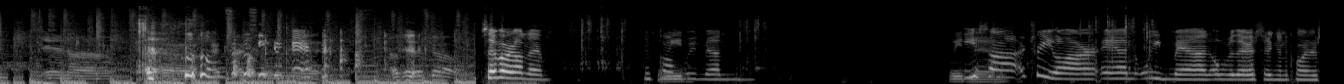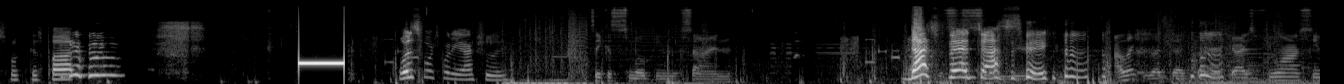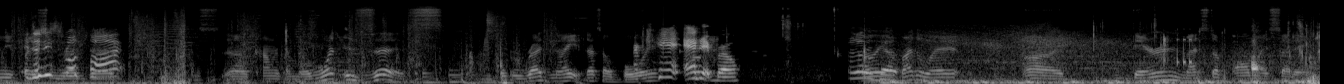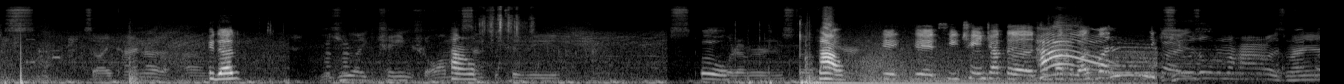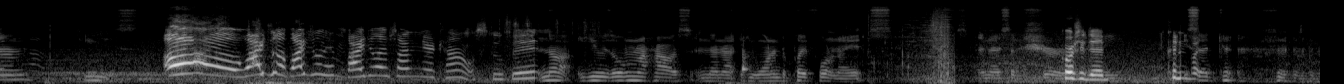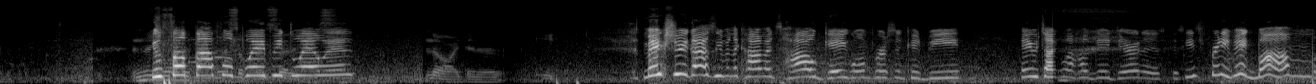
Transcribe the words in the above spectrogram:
and uh, uh Weed Man. Okay, let's go. say my real name. It's called Weed. Weed Man. Weed He's Man. a tree bar and Weed Man over there sitting in the corner smoking his pot. What is 420 actually? It's like a smoking sign. That's This is so fantastic. I like Red Dead better. Guys, if you wanna see me play Does he smoke Red pot? Dead, uh, comment down below. What is this? Red Knight, that's a boy. I can't edit, bro. I know Oh that. yeah, by the way, uh, Darren messed up all my settings. So I kinda, He um, did? he like changed all my How? sensitivity, s- Oh. whatever and stuff. How? Did, did he change out the jump out the bus How? button? He was over my house, man. Jeez. Oh! Why'd you, why'd you let him, why'd you let him sign in your account, stupid? No, he was over my house, and then I, he wanted to play Fortnite, and I said sure. Of course he did. He, Couldn't he said. "Can-" And then You he felt bad for mess up my baby settings. dwelling? No, I didn't. He, Make sure you guys leave in the comments how gay one person could be. Maybe talk about how gay Darren is, because he's pretty big bum.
